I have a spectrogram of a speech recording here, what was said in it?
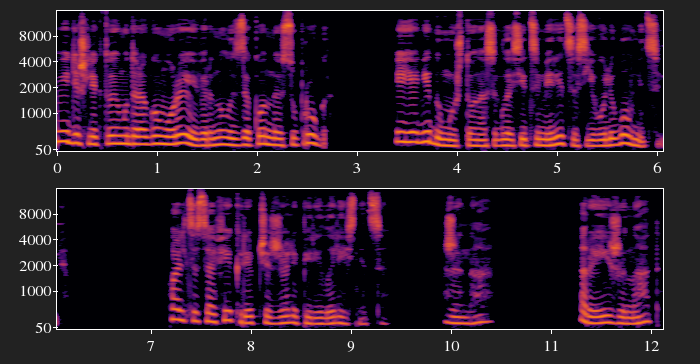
Видишь ли, к твоему дорогому Рэю вернулась законная супруга, и я не думаю, что она согласится мириться с его любовницами. Пальцы Софи крепче сжали перила лестницы. Жена? Рэй женат?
